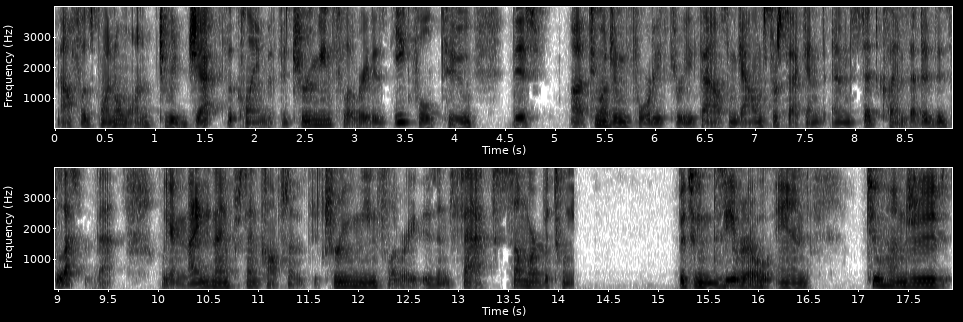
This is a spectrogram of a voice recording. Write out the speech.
and alpha is 0.01, to reject the claim that the true mean flow rate is equal to this uh, 243,000 gallons per second, and instead claim that it is less than that. We are 99% confident that the true mean flow rate is in fact somewhere between between 0 and 200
